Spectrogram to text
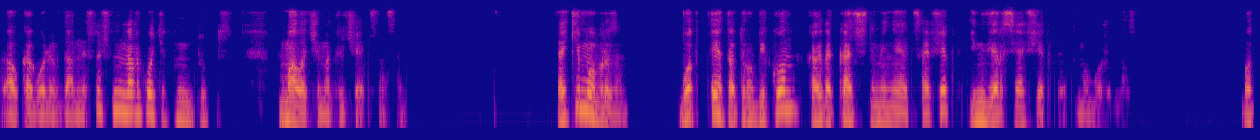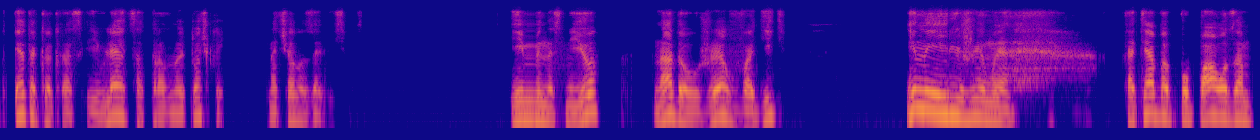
алкоголем в данном случае. Ну, наркотик ну, тут мало чем отличается на самом деле. Таким образом, вот этот Рубикон, когда качественно меняется эффект, инверсия эффекта, это мы можем назвать, вот это как раз и является отправной точкой начала зависимости. Именно с нее надо уже вводить иные режимы, хотя бы по паузам,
